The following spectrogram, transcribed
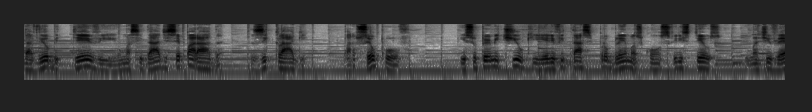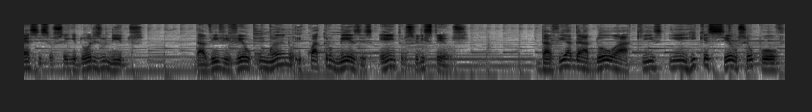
Davi obteve uma cidade separada, Ziclag, para o seu povo. Isso permitiu que ele evitasse problemas com os filisteus e mantivesse seus seguidores unidos. Davi viveu um ano e quatro meses entre os filisteus. Davi agradou a Aquis e enriqueceu o seu povo,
